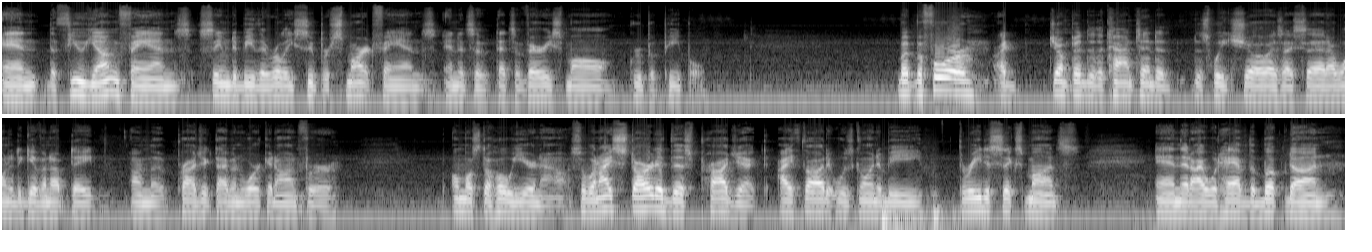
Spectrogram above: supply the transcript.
And the few young fans seem to be the really super smart fans, and it's a that's a very small group of people. But before I jump into the content of this week's show, as I said, I wanted to give an update on the project I've been working on for almost a whole year now. So when I started this project, I thought it was going to be three to six months and that I would have the book done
